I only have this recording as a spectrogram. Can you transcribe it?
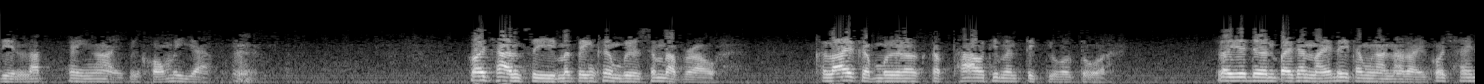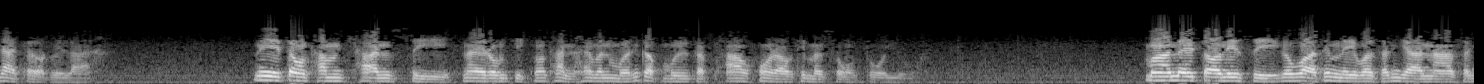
เรียนรัดง่ายๆเป็นของไม่ยาก ก็ฌานสี่มันเป็นเครื่องมือสำหรับเรา คล้ายกับมือกับเท้าที่มันติดอยู่กับตัว เราจะเดินไปทางไหนได้ทำงานอะไรก็ใช้ได้ตลอดเวลา นี่ต้องทำฌานสี่ในลมจิตของท่านให้มันเหมือนกับมือกับเท้าของเราที่มันทรงตัวอยู่ มาในตอนที่สี่ก็ว่าทั้งในวสัญญานาสัญ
